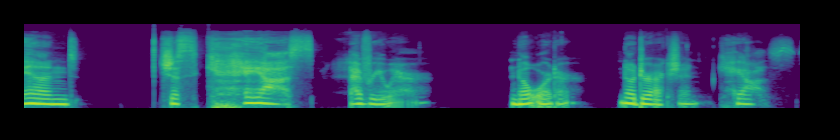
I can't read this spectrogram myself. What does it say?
And just chaos everywhere, no order no direction, chaos.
